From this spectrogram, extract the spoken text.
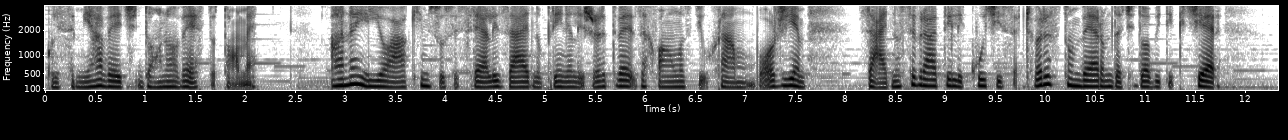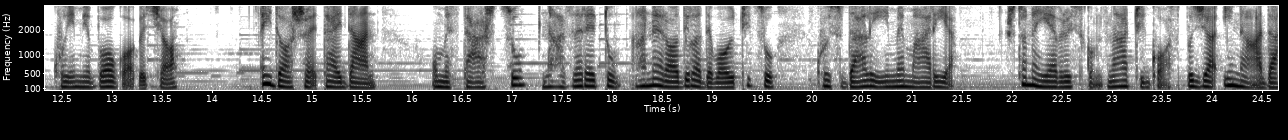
koju sam ja već donao vest o tome. Ana i Joakim su se sreli zajedno prineli žrtve zahvalnosti u hramu Božijem, zajedno se vratili kući sa čvrstom verom da će dobiti kćer, koji im je Bog obećao. I došao je taj dan. U mestašcu, Nazaretu, Ana je rodila devojčicu koju su dali ime Marija, što na jevrojskom znači gospođa i nada.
